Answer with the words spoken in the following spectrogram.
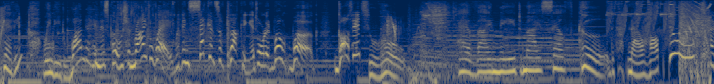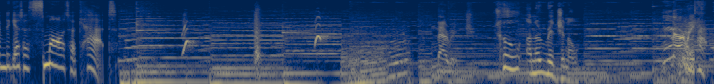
Jerry. We need one Hennis potion right away, within seconds of plucking it, or it won't work. Got it? Home. Have I made myself good? Now hop to it. Time to get a smarter cat. Marriage. Too unoriginal. Marry. Cat.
